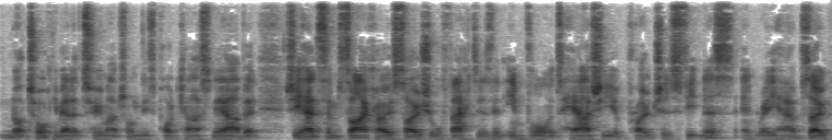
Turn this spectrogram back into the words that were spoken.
not talking about it too much on this podcast now, but she had some psychosocial factors that influence how she approaches fitness and rehab. So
